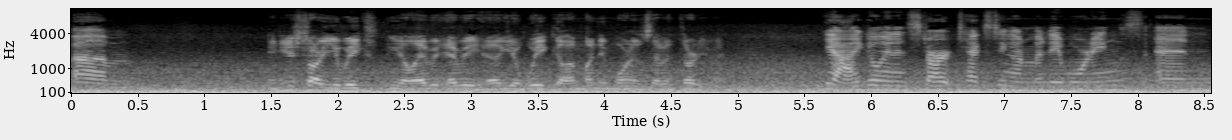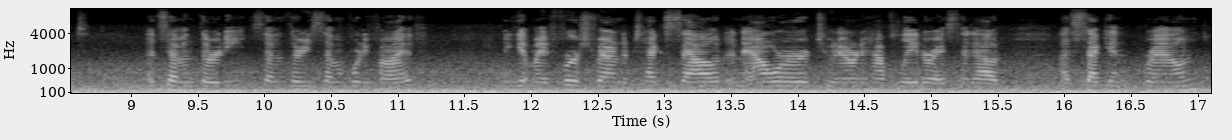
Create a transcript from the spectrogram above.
um, And you start your week, you know, every every uh, your week on Monday morning at seven thirty, right? Yeah, I go in and start texting on Monday mornings and at 7.30, 7.30, 7.45. I get my first round of texts out an hour to an hour and a half later. I send out a second round.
